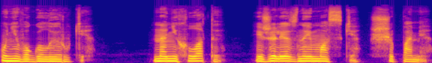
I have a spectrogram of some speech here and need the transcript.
у него голые руки. На них латы — и железные маски с шипами.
